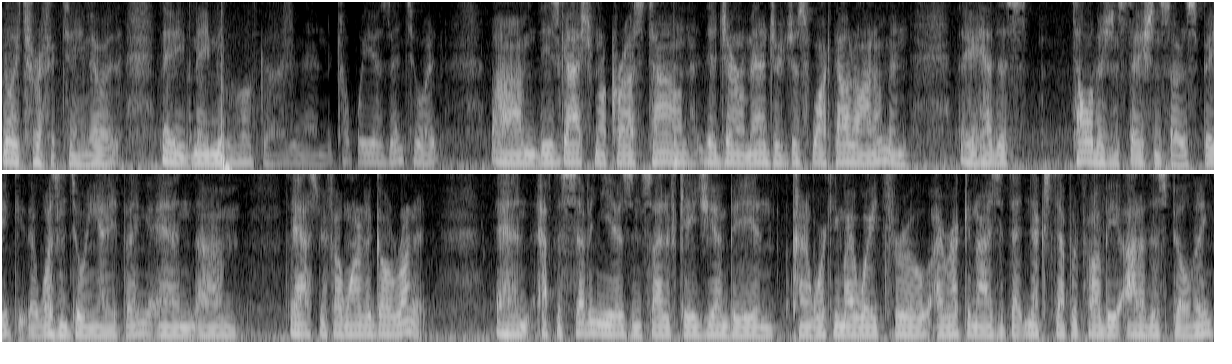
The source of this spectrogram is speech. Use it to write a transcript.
really terrific team. They were, they made me look good, and then a couple years into it. Um, these guys from across town, their general manager just walked out on them, and they had this television station, so to speak, that wasn't doing anything, and um, they asked me if I wanted to go run it. And after seven years inside of KGMB and kind of working my way through, I recognized that that next step would probably be out of this building.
